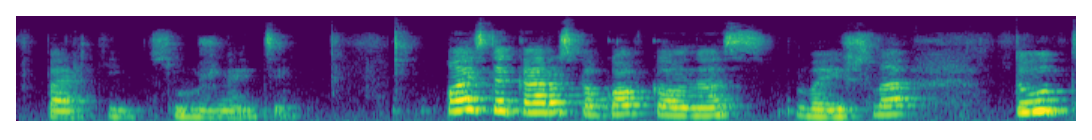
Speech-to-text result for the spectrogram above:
впертій служниці. Ось така розпаковка у нас вийшла. Тут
